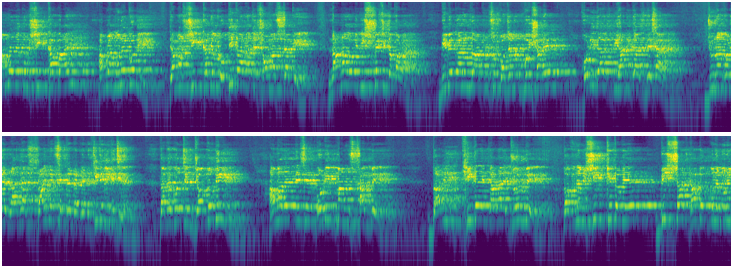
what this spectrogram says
আমরা যখন শিক্ষা পাই, আমরা মনে করি যে আমার শিক্ষা আমার অধিকার আছে সমাজটাকে নানাভাবে নিষ্পেষিত করা। বিবেকানন্দ আঠারোশো পঁচানব্বই সালে হরিদাস বিহারী দাস দেশাই, জুনাগড়ের রাজার প্রাইভেট সেক্রেটারি একটা চিঠি লিখেছিলেন। তাতে বলছেন, যতদিন আমাদের দেশের গরিব মানুষ থাকবে দাড়ি খিদে জ্বালায় জ্বলবে ততদিন আমি শিক্ষিতদের বিশ্বাসঘাতক বলে মনে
